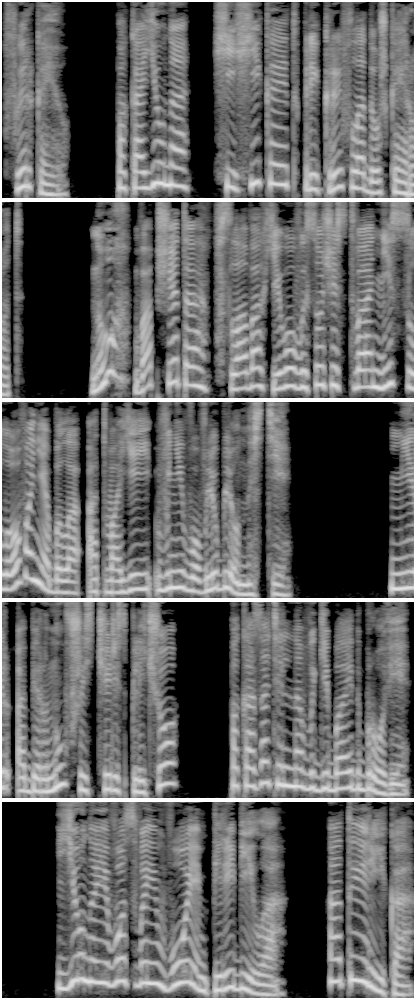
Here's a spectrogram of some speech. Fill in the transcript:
Фыркаю, пока Юна хихикает, прикрыв ладошкой рот. «Ну, вообще-то, в словах его высочества ни слова не было о твоей в него влюбленности». Мир, обернувшись через плечо, показательно выгибает брови. Юна его своим воем перебила. А ты, Рика,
